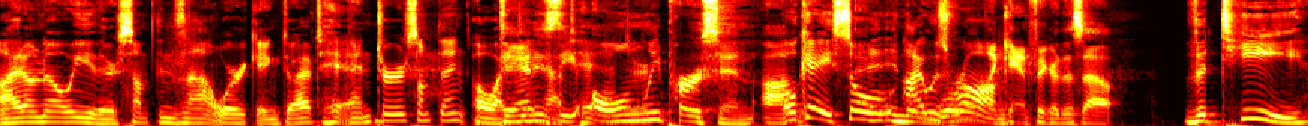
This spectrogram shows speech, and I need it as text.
I don't know either. Something's not working. Do I have to hit enter or something? Oh, I Dan is the hit enter. only person. On, Okay, so I was world wrong. I can't figure this out. The T,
